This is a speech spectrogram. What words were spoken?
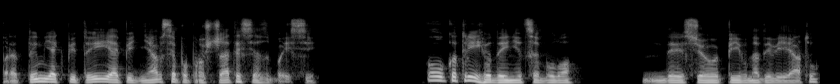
Перед тим як піти, я піднявся попрощатися з Бесі. У котрій годині це було? Десь о пів на дев'яту.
